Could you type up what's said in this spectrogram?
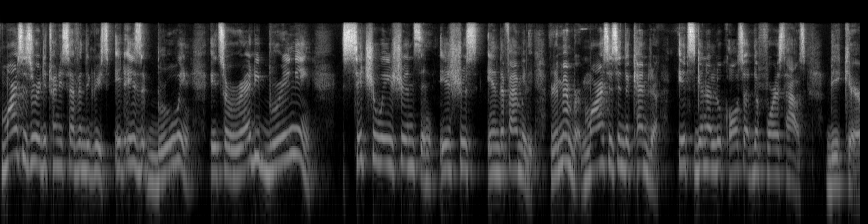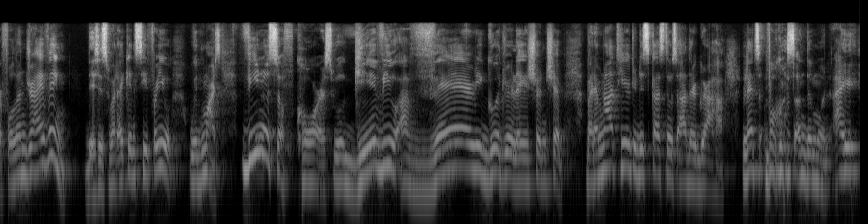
Mars is already 27 degrees. It is brewing. It's already bringing situations and issues in the family. Remember, Mars is in the Kendra. It's gonna look also at the fourth house. Be careful in driving. This is what I can see for you with Mars. Venus, of course, will give you a very good relationship. But I'm not here to discuss those other graha. Let's focus on the moon. I,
